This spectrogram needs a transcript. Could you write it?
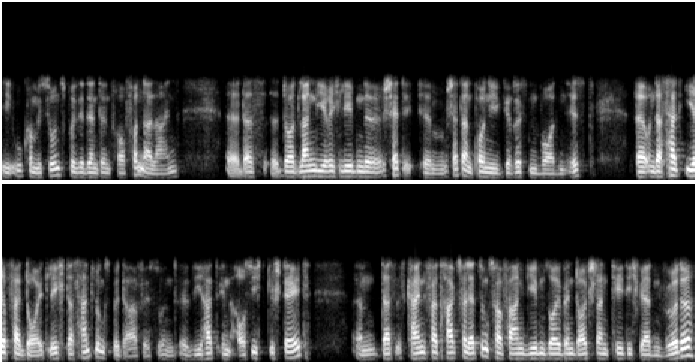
EU-Kommissionspräsidentin Frau von der Leyen äh, dass äh, dort langjährig lebende Shet ähm, Shetlandpony gerissen worden ist. Äh, und das hat ihr verdeutlicht, dass Handlungsbedarf ist. Und äh, sie hat in Aussicht gestellt, dass es kein Vertragsverletzungsverfahren geben soll, wenn Deutschland tätig werden würde.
